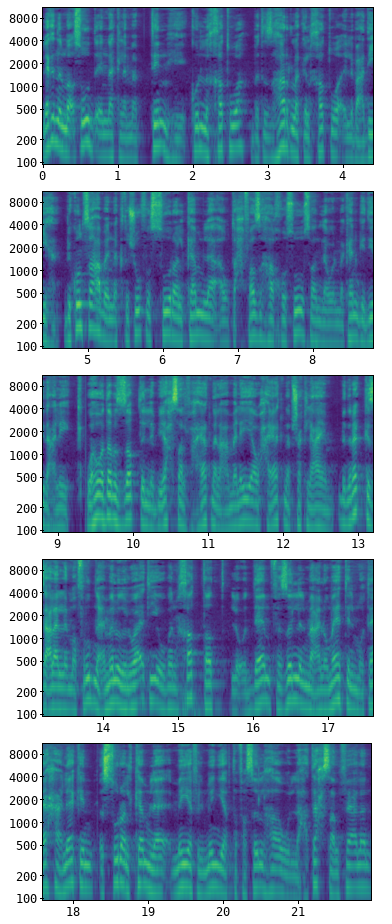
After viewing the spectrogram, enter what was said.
لكن المقصود إنك لما بتنهي كل خطوة بتظهر لك الخطوة اللي بعديها. بيكون صعب إنك تشوف الصورة الكاملة أو تحفظها خصوصا لو المكان جديد عليك. وهو ده بالظبط اللي بيحصل في حياتنا العملية وحياتنا بشكل عام. بنركز على اللي المفروض نعمله دلوقتي وبنخطط لقدام في ظل المعلومات المتاحة لكن الصورة الكاملة 100% بتفاصيلها واللي هتحصل فعلا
